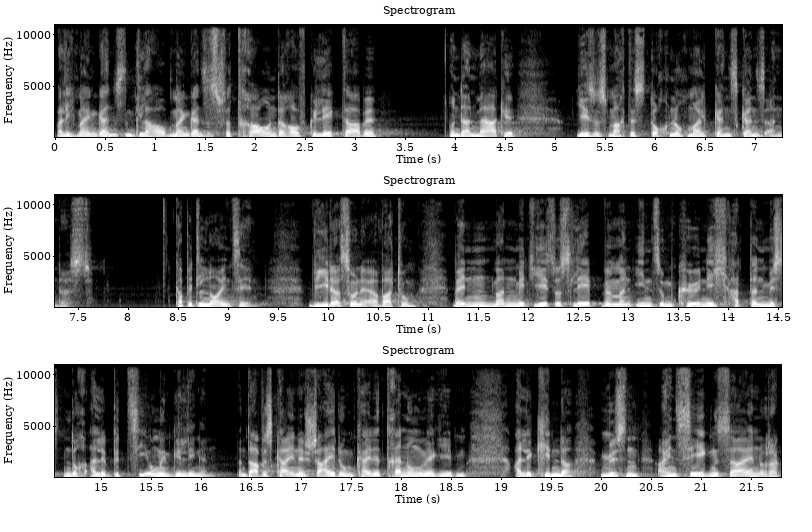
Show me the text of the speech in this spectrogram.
weil ich meinen ganzen Glauben, mein ganzes Vertrauen darauf gelegt habe und dann merke, Jesus macht es doch noch mal ganz ganz anders. Kapitel 19. Wieder so eine Erwartung. Wenn man mit Jesus lebt, wenn man ihn zum König hat, dann müssten doch alle Beziehungen gelingen. Dann darf es keine Scheidung, keine Trennung mehr geben. Alle Kinder müssen ein Segen sein oder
